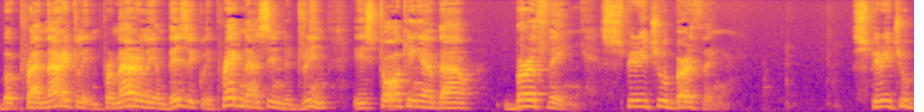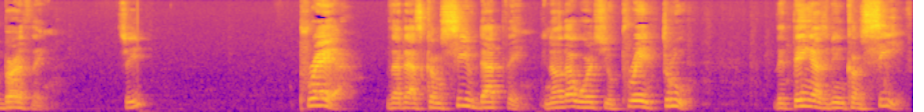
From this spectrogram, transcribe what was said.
But primarily, primarily and basically, pregnancy in the dream is talking about birthing, spiritual birthing. Spiritual birthing. See? Prayer that has conceived that thing. In other words, you prayed through. The thing has been conceived.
